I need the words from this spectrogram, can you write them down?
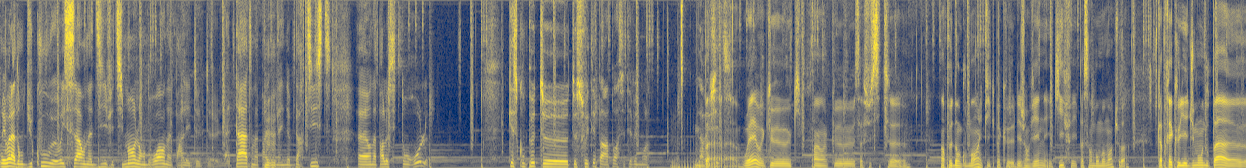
mais voilà donc du coup euh, oui ça on a dit effectivement l'endroit, on a parlé de, de la date, on a parlé Mhm. du line-up d'artistes, euh, on a parlé aussi de ton rôle. Qu'est-ce qu'on peut te, te souhaiter par rapport à cet événement-là? La Bah, réussite. ouais, ouais, que, que ça suscite un peu d'engouement et puis que, bah, que les gens viennent et kiffent et passent un bon moment, tu vois. Parce qu'après, qu'il y ait du monde ou pas, euh,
